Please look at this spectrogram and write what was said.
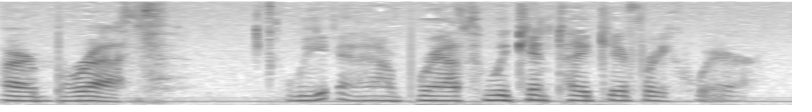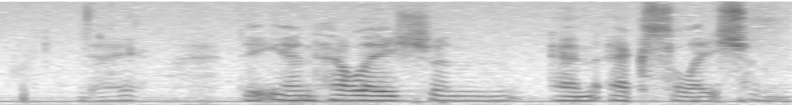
our breath. We, and our breath we can take everywhere. Okay? The inhalation and exhalation.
